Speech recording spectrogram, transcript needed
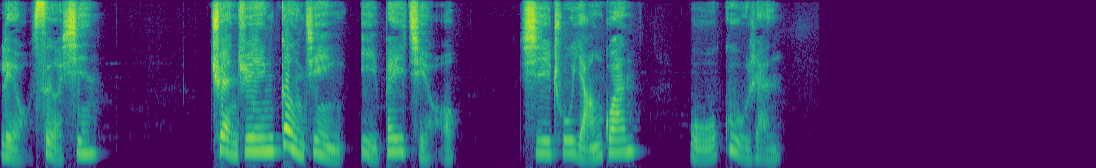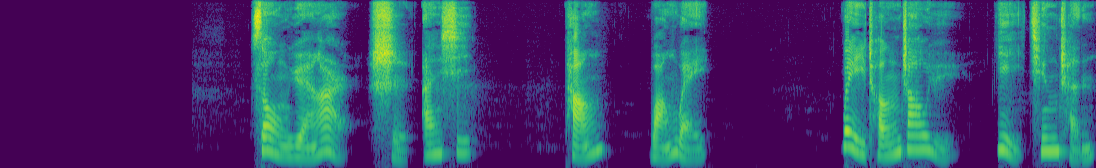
柳色新，劝君更尽一杯酒，西出阳关无故人。送元二使安西。唐·王维。渭城朝雨浥轻尘。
